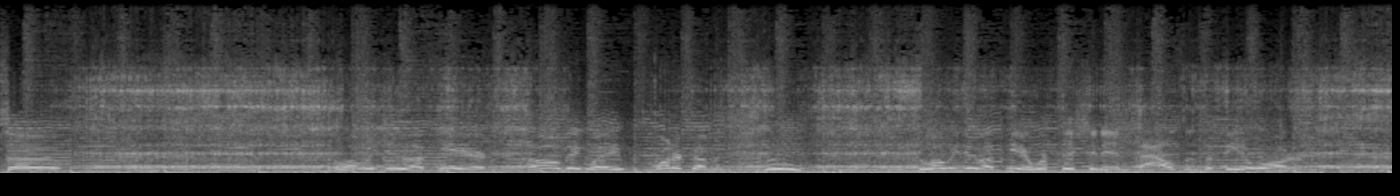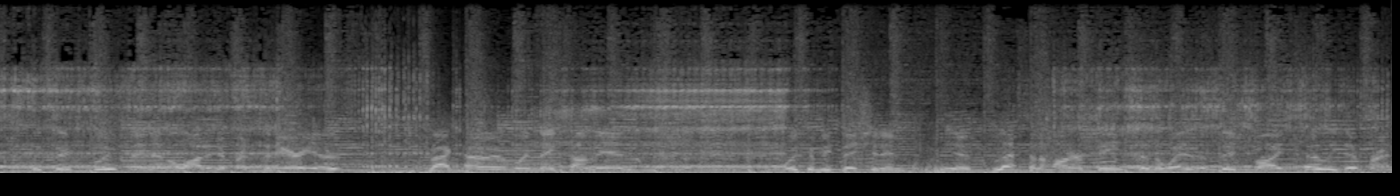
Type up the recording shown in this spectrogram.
So, what we do up here, oh big wave, water coming. Woo! So what we do up here, we're fishing in thousands of feet of water. We fish bluefin in a lot of different scenarios. Back home when they come in, we could be fishing in you know less than 100 feet. So the way the fish fight is totally different.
